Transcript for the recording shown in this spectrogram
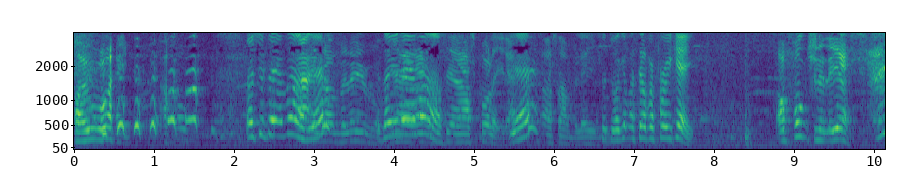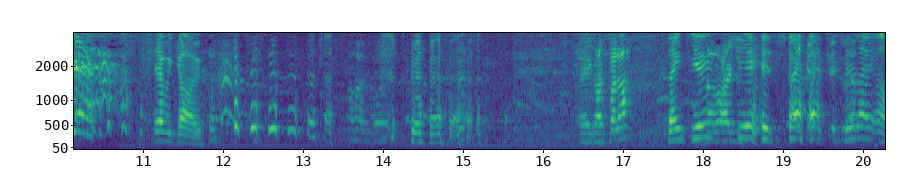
No way. That's your date of birth, That is yes? unbelievable. Is that your yeah, date of birth? Yeah, that's quality. That. Yeah? That's unbelievable. So unbelievable. do I get myself a free key? Unfortunately, yes. Yes! there we go. There you go, fella. Thank you. No worries at all. Cheers. Take care. Cheers, See you later.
